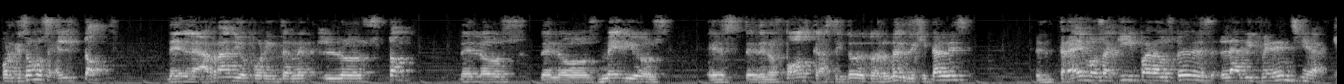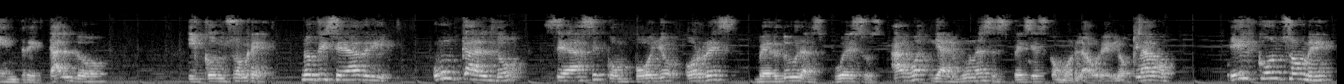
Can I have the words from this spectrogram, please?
porque somos el top de la radio por internet, los top de los, de los medios, este, de los podcasts y todo de los medios digitales. Traemos aquí para ustedes la diferencia entre caldo y consomé. Nos dice Adri, un caldo se hace con pollo o res, verduras, huesos, agua y algunas especies como laurel o clavo. El consomé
